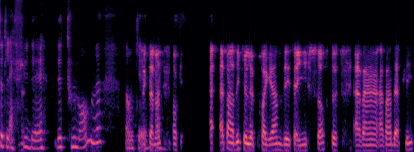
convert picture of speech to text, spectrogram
toute l'affût de, de tout le monde. Donc, euh, Exactement. Donc, attendez que le programme détaillé sorte avant, avant d'appeler.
